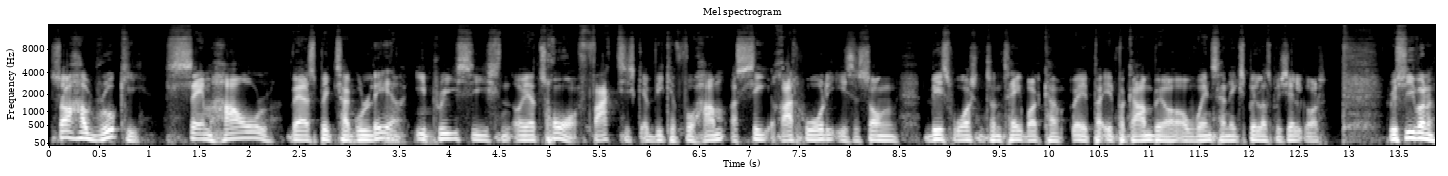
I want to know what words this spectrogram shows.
så har rookie Sam Howell være spektakulær i preseason, og jeg tror faktisk, at vi kan få ham at se ret hurtigt i sæsonen, hvis Washington taber et, et, par, et par kampe, og, og Wentz han ikke spiller specielt godt. Receiverne,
